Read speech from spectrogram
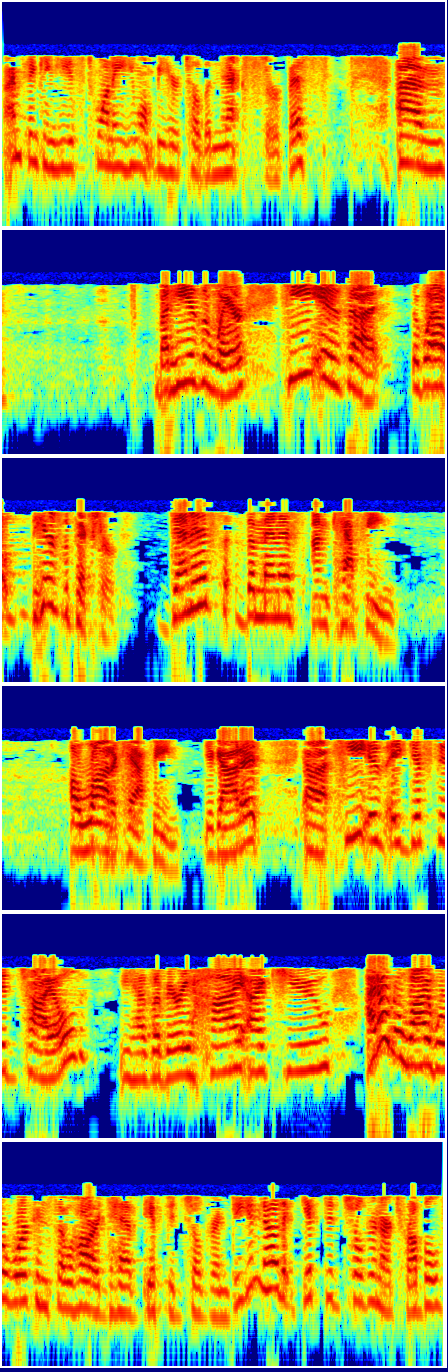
I'm thinking he's 20. He won't be here till the next service. Um, but he is aware. He is, uh, well, here's the picture. Dennis the Menace on caffeine. A lot of caffeine. You got it? Uh, he is a gifted child. He has a very high IQ. I don't know why we're working so hard to have gifted children. Do you know that gifted children are troubled?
